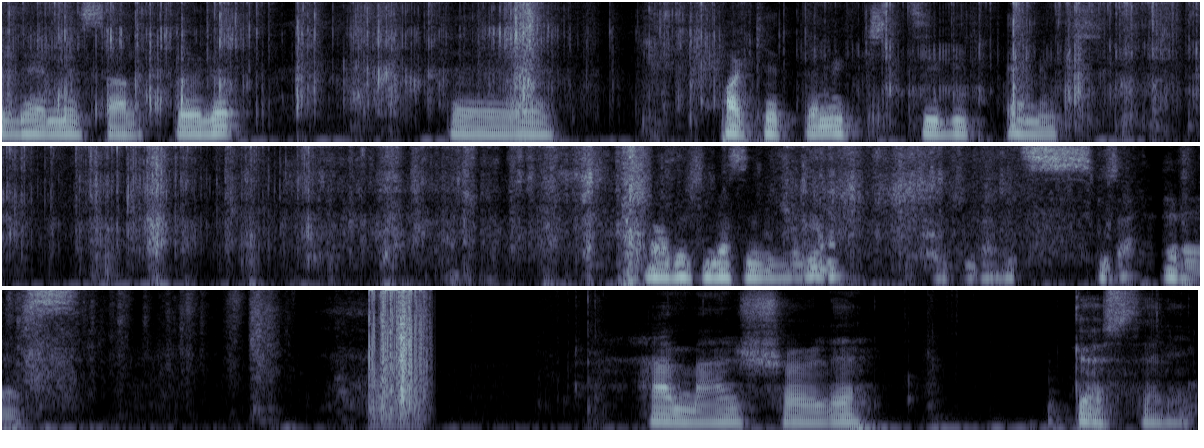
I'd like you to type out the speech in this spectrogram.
Ellerine sağlık. Böyle e, paketlemek ciddi bir emek. Daha da şimdi nasıl? Evet, güzel. Evet. Hemen şöyle göstereyim.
